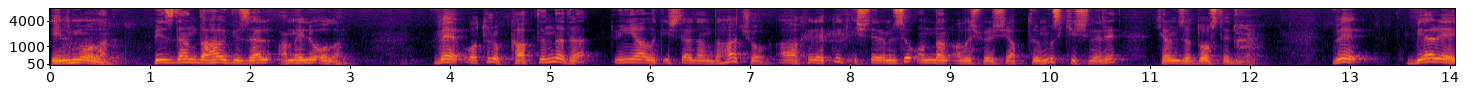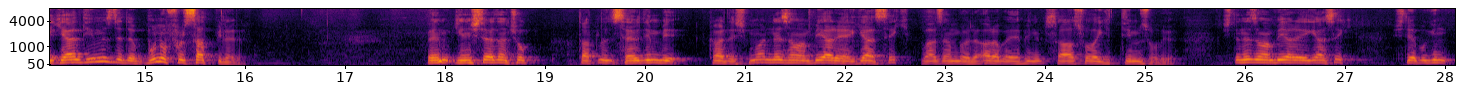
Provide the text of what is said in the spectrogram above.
ilmi olan, bizden daha güzel ameli olan ve oturup kalktığında da dünyalık işlerden daha çok ahiretlik işlerimizi ondan alışveriş yaptığımız kişileri kendimize dost edinelim. Ve bir araya geldiğimizde de bunu fırsat bilelim. Benim gençlerden çok tatlı, sevdiğim bir kardeşim var. Ne zaman bir araya gelsek, bazen böyle arabaya binip sağa sola gittiğimiz oluyor. İşte ne zaman bir araya gelsek, işte bugün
